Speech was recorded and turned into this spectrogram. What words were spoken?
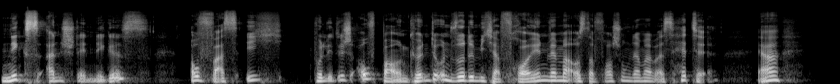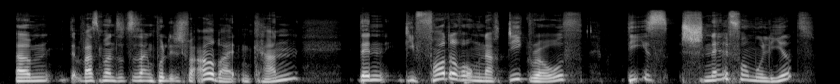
nichts Anständiges, auf was ich politisch aufbauen könnte und würde mich ja freuen, wenn man aus der Forschung da mal was hätte, ja, ähm, was man sozusagen politisch verarbeiten kann. Denn die Forderung nach Degrowth, die ist schnell formuliert,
